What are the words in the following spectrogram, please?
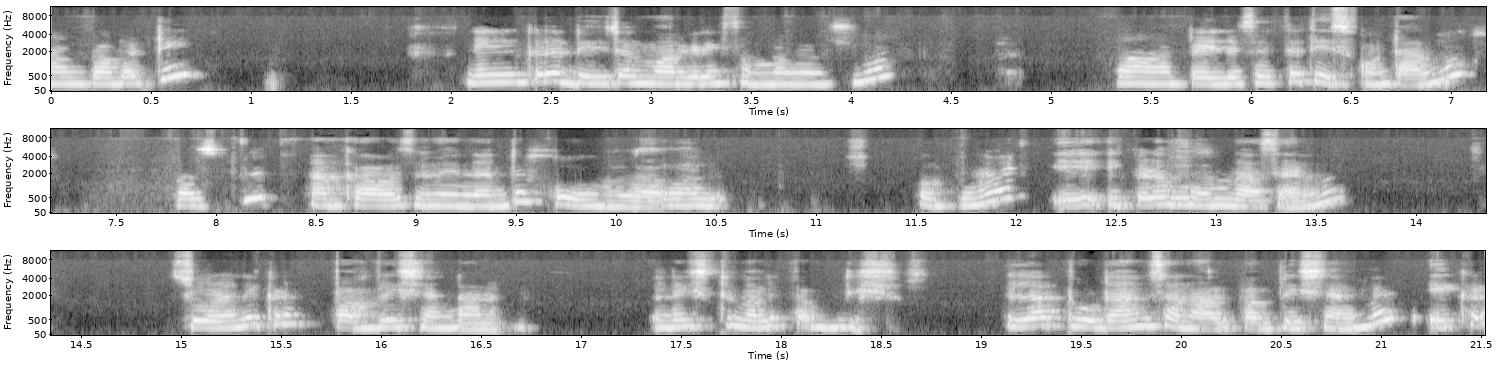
నాకు కాబట్టి నేను ఇక్కడ డిజిటల్ మార్కెటింగ్ సంబంధించిన పేజెస్ అయితే తీసుకుంటాను. ఫస్ట్ నాకు కావాల్సింది ఏంటంటే హోమ్ కావాలి. ఓకేనా? ఇక్కడ హోమ్ రాశాను. చూడండి ఇక్కడ పబ్లిష్ అంటాను నెక్స్ట్ మళ్ళీ పబ్లిష్. ఇలా టూ టైమ్స్ అనాలి పబ్లిష్ అని. ఇక్కడ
